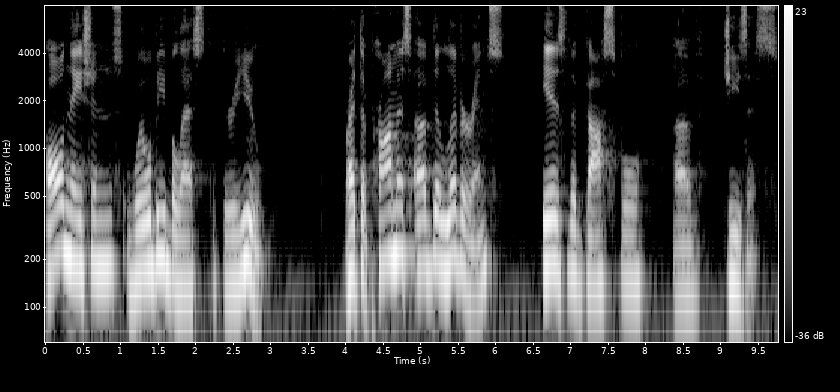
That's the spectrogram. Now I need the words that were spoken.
All nations will be blessed through you. Right? The promise of deliverance is the gospel of Jesus.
